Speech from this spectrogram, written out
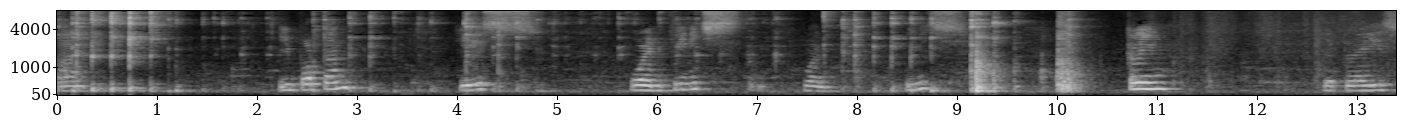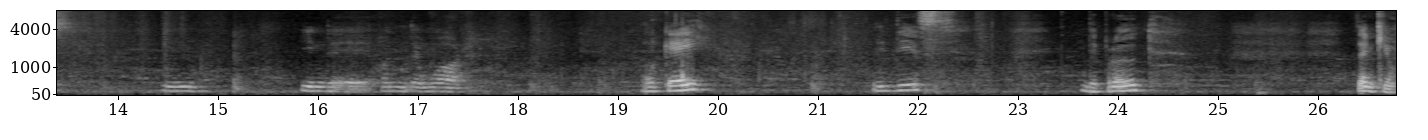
And important is when finished when finish. Clean the place in, in the on the wall. Okay. With this the product. Thank you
